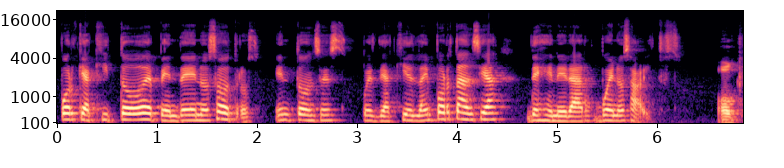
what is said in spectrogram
porque aquí todo depende de nosotros. Entonces, pues de aquí es la importancia de generar buenos hábitos. Ok,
